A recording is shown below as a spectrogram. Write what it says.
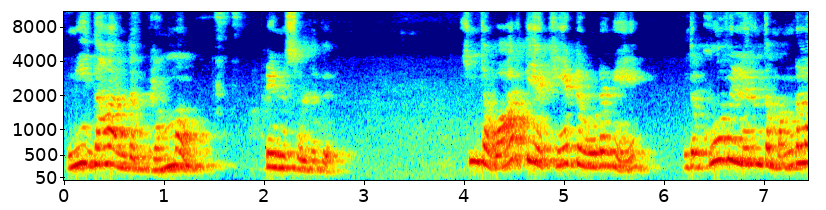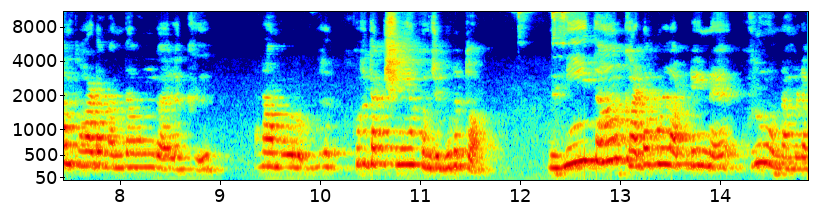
நீதான் அந்த பிரம்மம் அப்படின்னு சொல்லுது. இந்த வார்த்தையை கேட்ட உடனே இந்த கோவில் இருந்த மங்களம் பாட வந்தவங்களுக்கு நாம் ஒரு குருதட்சிணையாக கொஞ்சம் கொடுத்தோம். நீ தான் கடவுள் அப்படின்னு குரு நம்மளை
